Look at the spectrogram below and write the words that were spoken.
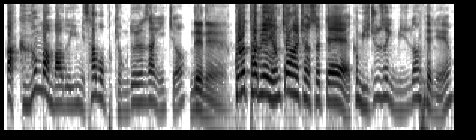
그러니까 그것만 봐도 이미 사법부 경도 현상이 있죠. 네네. 그렇다면 영장을 쳤을 때 그럼 이준석이 민주당 편이에요?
